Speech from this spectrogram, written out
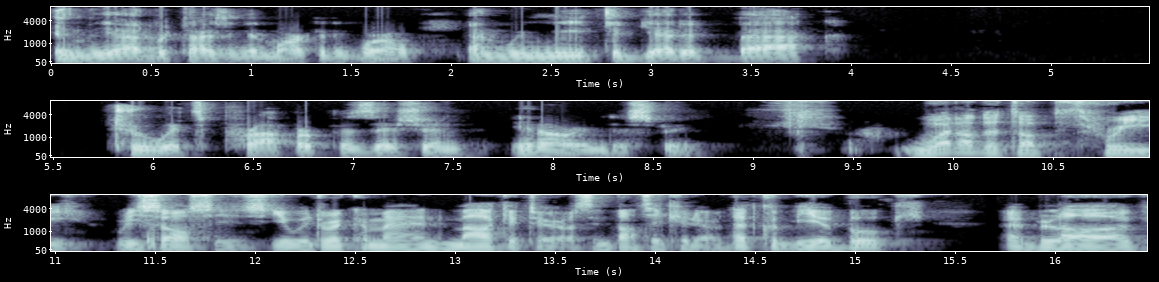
in the advertising and marketing world, and we need to get it back to its proper position in our industry. What are the top three resources you would recommend marketers in particular? That could be a book, a blog,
